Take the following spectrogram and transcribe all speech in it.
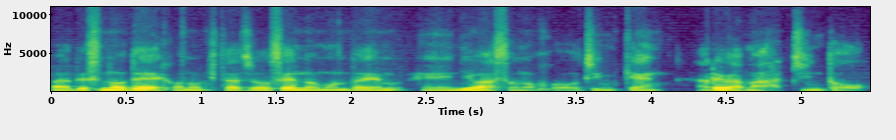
まあ、ですのでこの北朝鮮の問題にはその人権あるいはまあ人道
